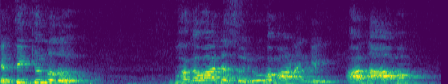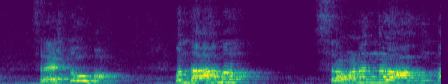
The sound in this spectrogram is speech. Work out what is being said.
എത്തിക്കുന്നത് ഭഗവാന്റെ സ്വരൂപമാണെങ്കിൽ ആ നാമം ശ്രേഷ്ഠവുമാണ്. അപ്പം നാമ ശ്രവണങ്ങളാകുന്ന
